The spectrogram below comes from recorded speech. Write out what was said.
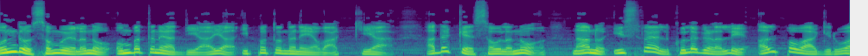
ಒಂದು ಸಮುಯಲನು ಒಂಬತ್ತನೇ ಅಧ್ಯಾಯ ಇಪ್ಪತ್ತೊಂದನೆಯ ವಾಕ್ಯ. ಅದಕ್ಕೆ ಸೌಲನು, ನಾನು ಇಸ್ರಾಯೇಲ್ ಕುಲಗಳಲ್ಲಿ ಅಲ್ಪವಾಗಿರುವ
